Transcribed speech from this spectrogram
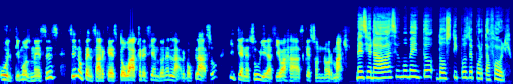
últimos meses, sino pensar que esto va creciendo en el largo plazo y tiene subidas y bajadas que son normales. Mencionaba hace un momento dos tipos de portafolio.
